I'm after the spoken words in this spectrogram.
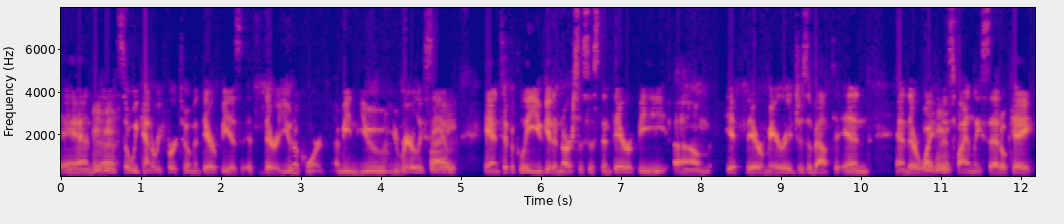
And uh, so we kind of refer to them in therapy as they're a unicorn. I mean, you, you rarely see Right. them. And typically, you get a narcissist in therapy um, if their marriage is about to end and their wife has finally said, "Okay."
